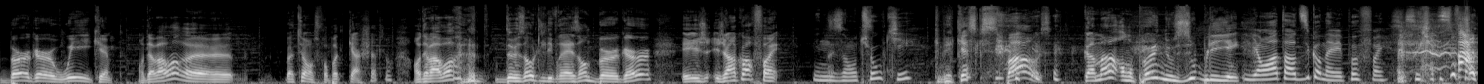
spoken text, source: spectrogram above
Burger Week. On devait avoir. euh, ben, tu sais, on se fera pas de cachette, là. On devait avoir deux autres livraisons de burgers et j'ai encore faim. Ils nous ont choqués. Mais qu'est-ce qui se passe? Comment on peut nous oublier? Ils ont entendu qu'on n'avait pas faim. C'est ça qui se passe.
